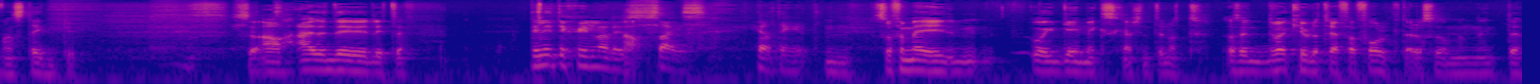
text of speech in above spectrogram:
man stänger. Så ja, det är ju lite, Det är lite skillnad i Ja. size, helt enkelt. så för mig, och GameX kanske inte något, alltså det var kul att träffa folk där och så men inte,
